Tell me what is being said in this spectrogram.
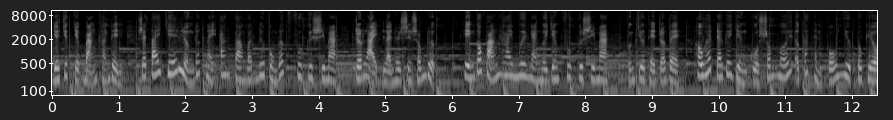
Giới chức Nhật Bản khẳng định sẽ tái chế lượng đất này an toàn và đưa vùng đất Fukushima trở lại là nơi sinh sống được. Hiện có khoảng 20.000 người dân Fukushima vẫn chưa thể trở về, hầu hết đã gây dựng cuộc sống mới ở các thành phố như Tokyo.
